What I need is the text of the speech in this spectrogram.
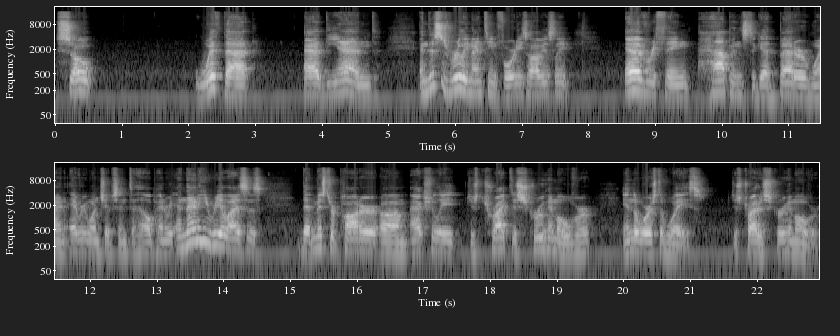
So, with that, at the end, and this is really 1940s, obviously, everything happens to get better when everyone chips in to help Henry. And then he realizes that Mr. Potter um, actually just tried to screw him over in the worst of ways. Just try to screw him over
